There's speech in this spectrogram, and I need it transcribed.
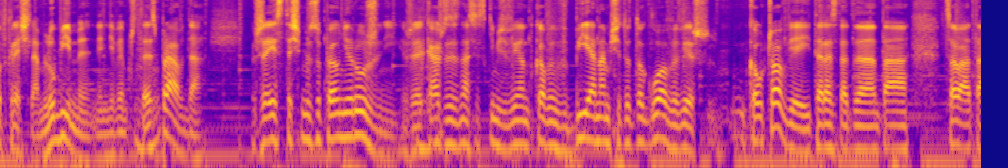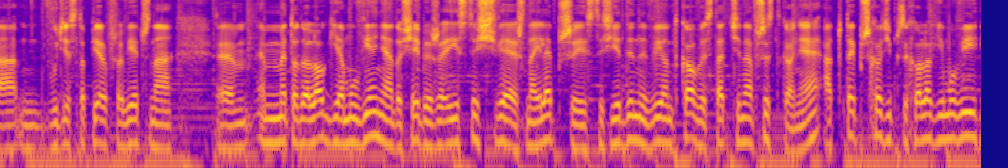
podkreślam, lubimy, nie, nie wiem czy to jest prawda, że jesteśmy zupełnie różni, że każdy z nas jest kimś wyjątkowym, wbija nam się to do głowy, wiesz, coachowie i teraz ta, ta, ta cała ta XXI-wieczna em, metodologia mówienia do siebie, że jesteś, wiesz, najlepszy, jesteś jedyny, wyjątkowy, stać cię na wszystko, nie? A tutaj przychodzi psycholog i mówi,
